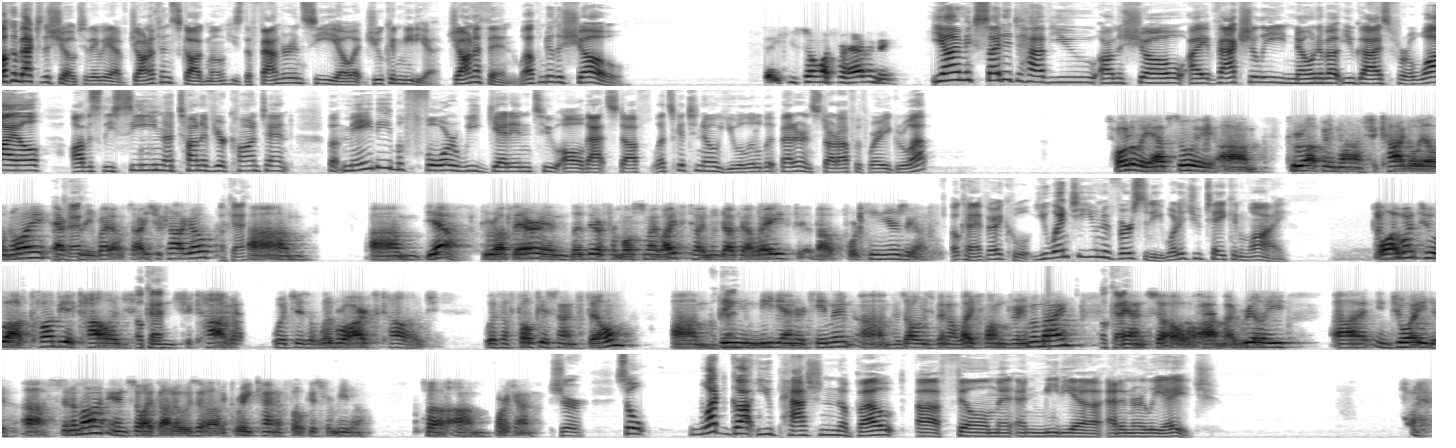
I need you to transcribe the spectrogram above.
Welcome back to the show. Today we have Jonathan Skogmo. He's the founder and CEO at Jukin Media. Jonathan, welcome to the show. Thank you so much for having me. Yeah, I'm excited to have you on the show. I've actually known about you guys for a while, obviously seen a ton of your content, but maybe before we get into all that stuff, let's get to know you a little bit better and start off with where you grew up. Totally, absolutely. Um, grew up in uh, Chicago, Illinois, okay. actually right outside Chicago. Okay. Um, um, yeah, grew up there and lived there for most of my life until I moved out to LA about 14 years ago. Okay, very cool. You went to university. What did you take and why? Well, I went to uh, Columbia College okay. in Chicago, which is a liberal arts college with a focus on film. Um, okay. Being in media entertainment um, has always been a lifelong dream of mine. Okay. And so um, I really uh, enjoyed uh, cinema, and so I thought it was a great kind of focus for me to to um, work on. Sure. So, what got you passionate about uh, film and, and media at an early age?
